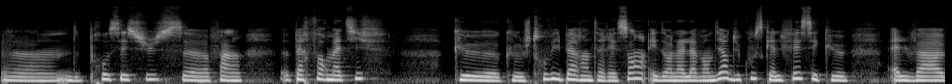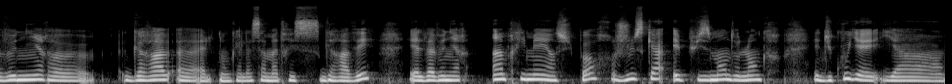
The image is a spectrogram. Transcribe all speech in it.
de processus enfin, performatif que, que je trouve hyper intéressant. Et dans la lavandière, du coup, ce qu'elle fait, c'est que elle va venir euh, euh, elle, donc elle a sa matrice gravée et elle va venir imprimer un support jusqu'à épuisement de l'encre. Et du coup, il y y a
